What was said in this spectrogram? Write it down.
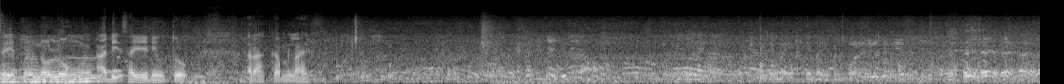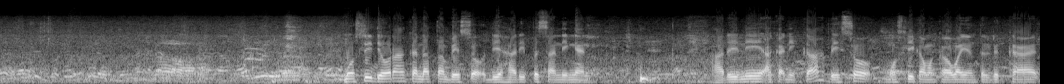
Saya penolong adik saya ni untuk Rakam live Mostly dia orang akan datang besok di hari persandingan. Hari ni akad nikah, besok mostly kawan-kawan yang terdekat,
